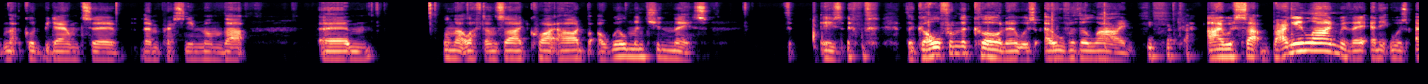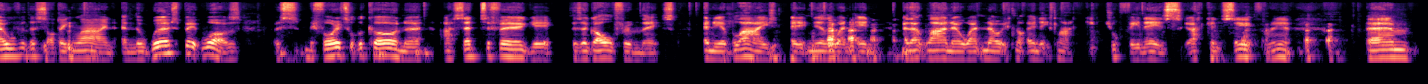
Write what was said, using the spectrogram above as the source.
that could be down to them pressing him on that um, on that left hand side quite hard. But I will mention this. Is the goal from the corner was over the line. I was sat bang in line with it, and it was over the sodding line. And the worst bit was, before he took the corner, I said to Fergie, "There's a goal from this," and he obliged, and it nearly went in. And then Lino went, "No, it's not in. It's like it chuffing is. I can see it from here." Um,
